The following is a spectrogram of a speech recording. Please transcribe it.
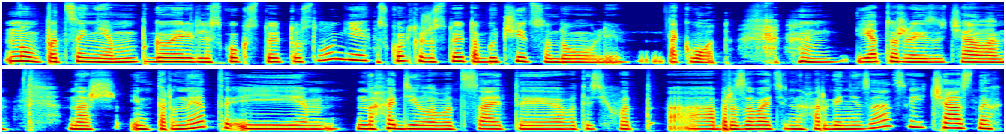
Ну, по цене. Мы поговорили, сколько стоят услуги, сколько же стоит обучиться доули. Так вот, я тоже изучала наш интернет и находила вот сайты вот этих вот образовательных организаций частных.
